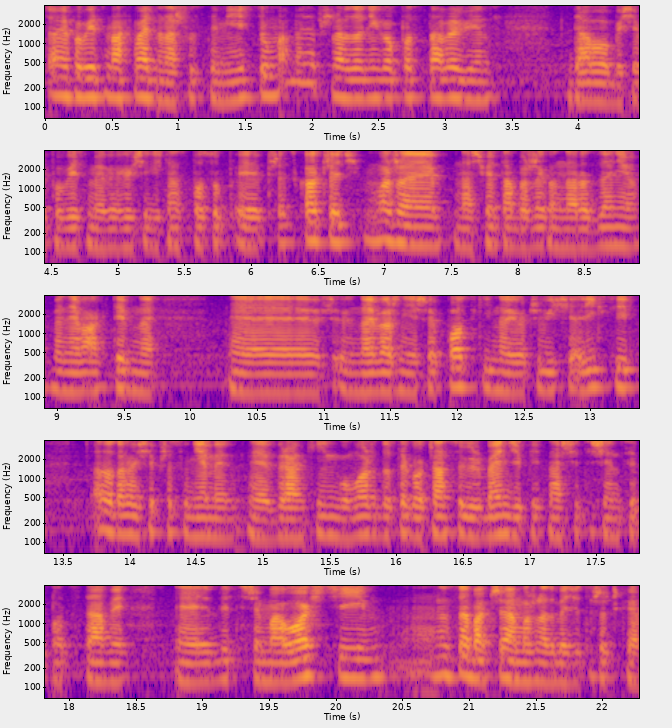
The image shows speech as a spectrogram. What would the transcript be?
To mamy powiedzmy Ahmeda na szóstym miejscu. Mamy nawet do niego podstawy, więc dałoby się powiedzmy w jakiś, jakiś tam sposób y, przeskoczyć. Może na święta Bożego Narodzenia będą aktywne najważniejsze potki, no i oczywiście eliksir no to trochę się przesuniemy e, w rankingu. Może do tego czasu już będzie 15 tysięcy podstawy e, wytrzymałości. No, zobaczymy, może nawet będzie troszeczkę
